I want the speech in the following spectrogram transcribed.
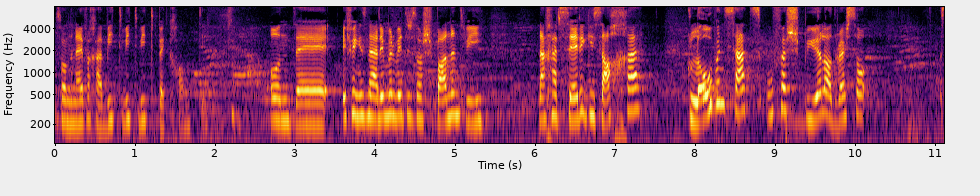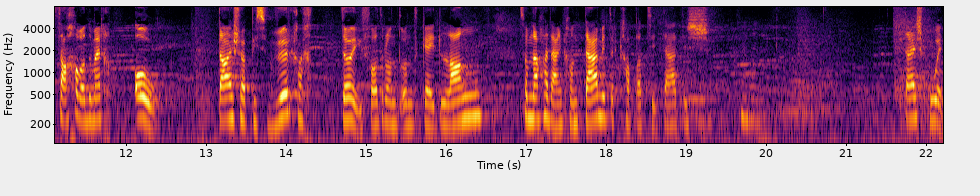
sondern einfach eine weit, weit, weit Bekannte. Und äh, ich finde es dann immer wieder so spannend, wie nachher solche Sachen Glaubenssätze aufspülen oder weißt, so Sachen, wo du merkst, oh, da ist etwas wirklich tief oder? Und, und geht lang zum Nachdenken. Und der mit der Kapazität ist, der ist gut.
